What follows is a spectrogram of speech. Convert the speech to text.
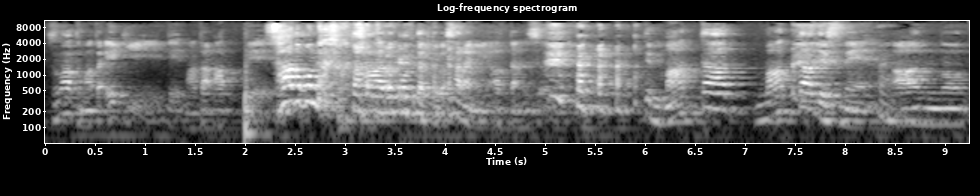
その後また駅でまた会って third contact third contact がさらにあったんですよ。でまたまたですね、あの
